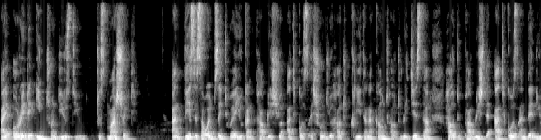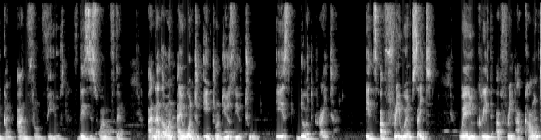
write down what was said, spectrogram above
I already introduced you to Smashed. And this is a website where you can publish your articles. I showed you how to create an account, how to register, how to publish the articles, and then you can earn from views. This is one of them. Another one I want to introduce you to is Dot Writer. It's a free website where you create a free account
